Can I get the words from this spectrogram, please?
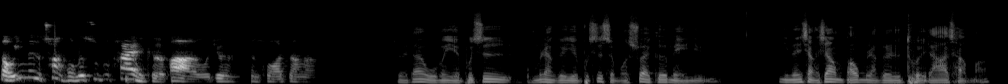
抖音那个窜红的速度太可怕了，我觉得很很夸张啊。对，但我们也不是，我们两个也不是什么帅哥美女。你能想象把我们两个人的腿拉长吗？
